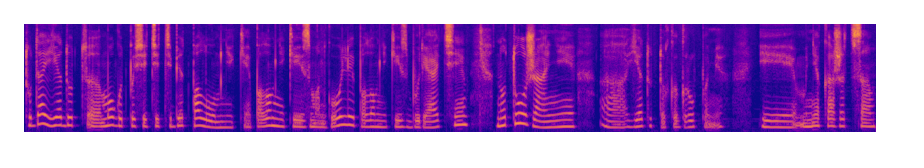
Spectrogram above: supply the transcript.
Туда едут, э, могут посетить Тибет паломники. Паломники из Монголии, паломники из Бурятии. Но тоже они э, едут только группами. И мне кажется,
